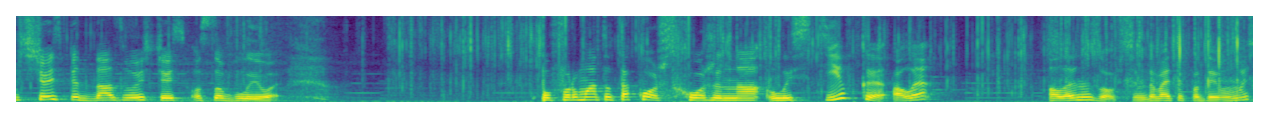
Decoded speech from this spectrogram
щось під назвою щось особливе. По формату також схоже на листівки, але, але не зовсім. Давайте подивимось.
